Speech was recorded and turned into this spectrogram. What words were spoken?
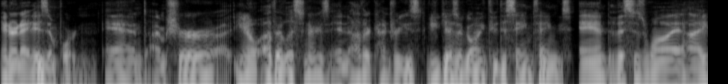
Internet is important. And I'm sure, you know, other listeners in other countries, you guys are going through the same things. And this is why I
